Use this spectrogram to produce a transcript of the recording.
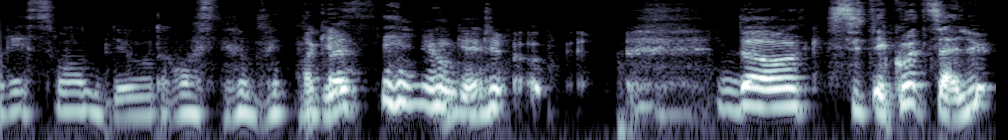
récente, deux ou trois semaines. Ok, passées, ok. Donc, Si t'écoutes, salut!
